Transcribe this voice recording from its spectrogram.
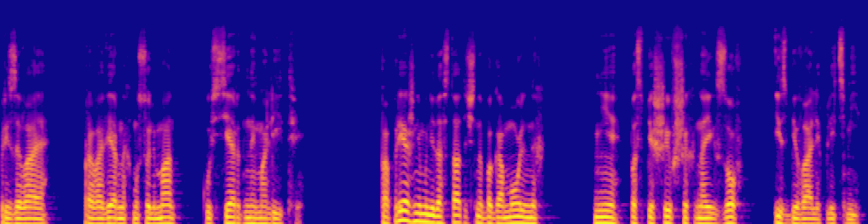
призывая правоверных мусульман к усердной молитве. По-прежнему недостаточно богомольных, не поспешивших на их зов, избивали плетьми.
